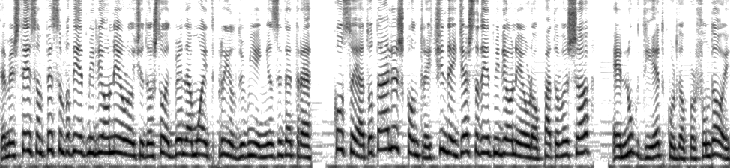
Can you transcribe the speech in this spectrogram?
dhe me shtesën pesëmbëdhjetë milionë euro që do shtohet brenda muajit prill dy mijë e njëzet e tre, Kostoja totale shkon treqind e gjashtëdhjetë milionë euro pa TVSH e nuk dihet kur do përfundojë.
